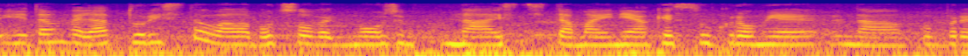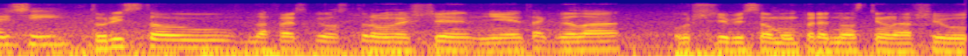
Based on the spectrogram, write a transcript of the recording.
Je tam veľa turistov, alebo človek môže nájsť tam aj nejaké súkromie na pobreží? Turistov na Fajerských ostrovoch ešte nie je tak veľa. Určite by som uprednostnil návštevu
